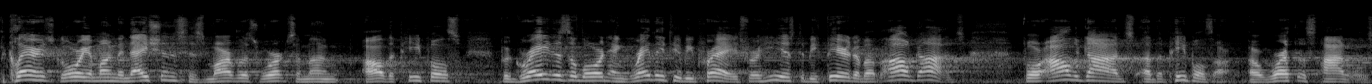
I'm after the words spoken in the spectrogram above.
Declare his glory among the nations, his marvelous works among all the peoples. For great is the Lord and greatly to be praised, for he is to be feared above all gods. For all the gods of the peoples are, are worthless idols,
